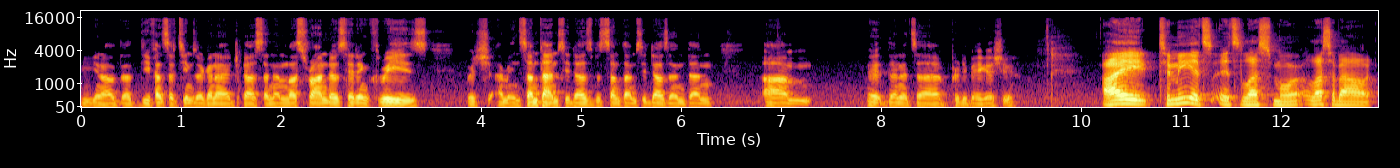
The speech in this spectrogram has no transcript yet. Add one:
you know the defensive teams are going to adjust, and unless Rondo's hitting threes, which I mean sometimes he does, but sometimes he doesn't, then um, it, then it's a pretty big issue. I to me it's it's less more less about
